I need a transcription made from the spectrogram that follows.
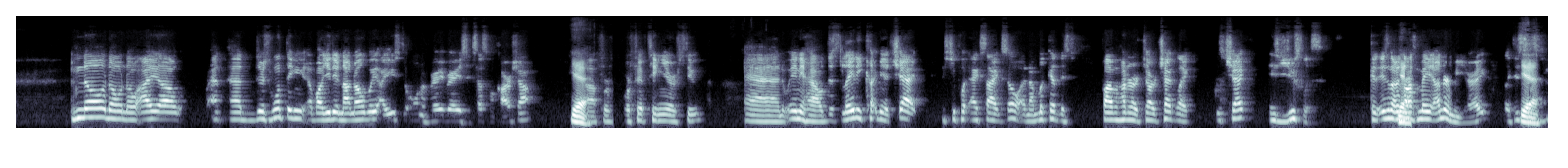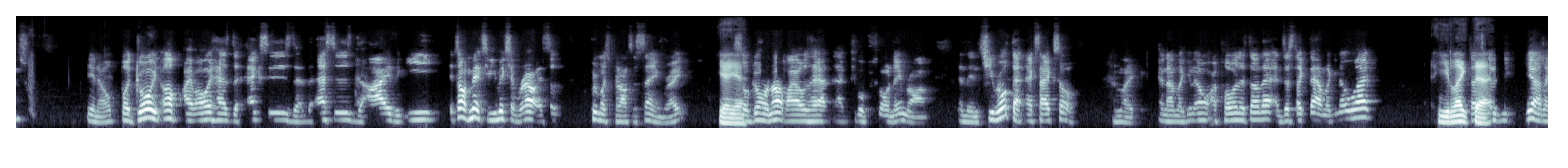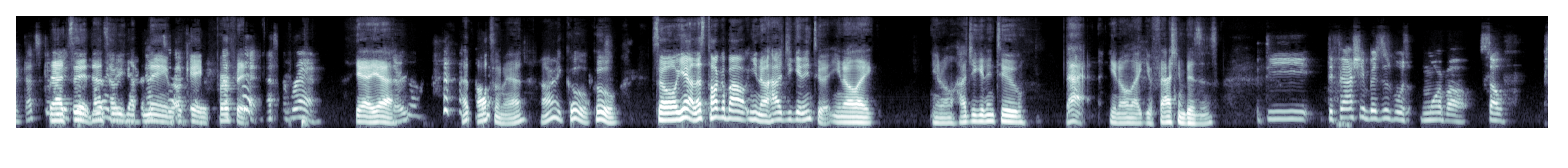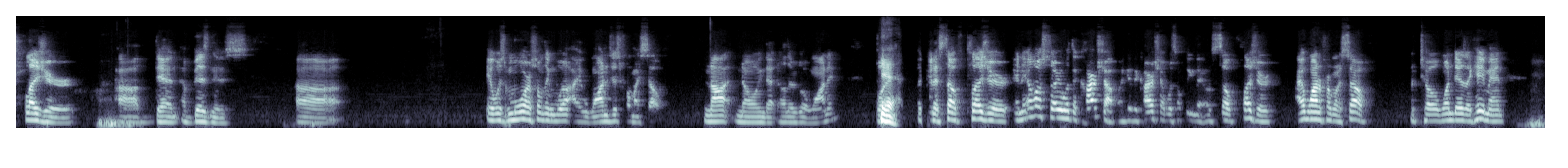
No, no, no. I uh, and, and there's one thing about you did not know. Wait, I used to own a very, very successful car shop. Yeah, uh, for, for 15 years too. And anyhow, this lady cut me a check and she put XIXO and I'm looking at this 500 dollar check like this check is useless because it's not Yeah. not made under me, right? Like this Yeah. is useless, you know. But growing up, I've always had the X's, the, the S's, the I, the E. It's all mixed. If you mix it around, it's still pretty much pronounced the same, right? yeah, yeah. So growing up, I always had, had people spell a name wrong, and then she wrote that XIXO. I'm like, and I'm like, you know, I pulled it on that, and just like that, I'm like, you know what? You like That's that? be yeah, like that's gonna That's good it. That's how you got the that's name. Okay, That's perfect. it. That's the brand. Yeah, yeah. There you go. That's awesome, man. All right, cool, cool. So yeah, let's talk about you know how did you get into it? You know, like you know how'd you get into that? You know, like your fashion business. The the fashion business was more about self pleasure uh, than a business. Uh, it was more something what I wanted just for myself, not knowing that others will want it. But yeah, a self pleasure, and it all started with the car shop. Like the car shop was something that was self pleasure. I wanted for myself until one day I was like, "Hey man,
